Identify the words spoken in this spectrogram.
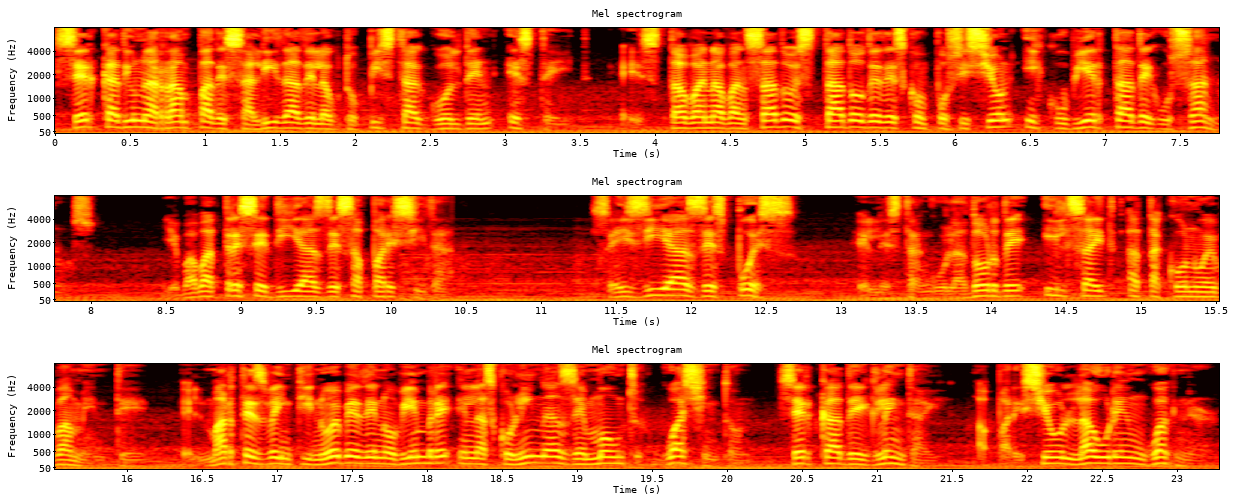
cerca de una rampa de salida de la autopista Golden State. Estaba en avanzado estado de descomposición y cubierta de gusanos. Llevaba 13 días desaparecida. Seis días después, el estrangulador de Hillside atacó nuevamente. El martes 29 de noviembre en las colinas de Mount Washington, cerca de Glendale, apareció Lauren Wagner,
